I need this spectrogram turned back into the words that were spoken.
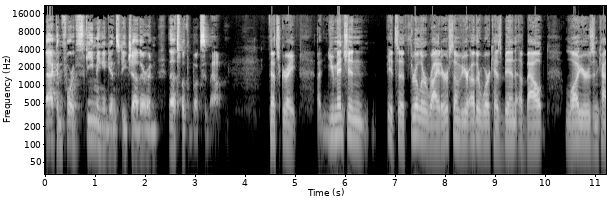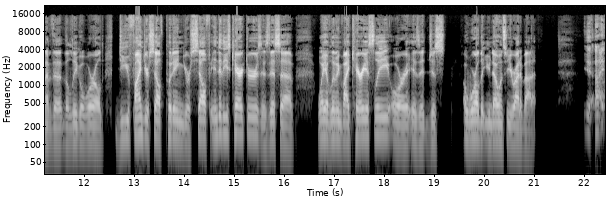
back and forth scheming against each other. And that's what the book's about. That's great. You mentioned it's a thriller writer. Some of your other work has been about lawyers and kind of the the legal world. Do you find yourself putting yourself into these characters? Is this a way of living vicariously, or is it just a world that you know and so you write about it? Yeah, I,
